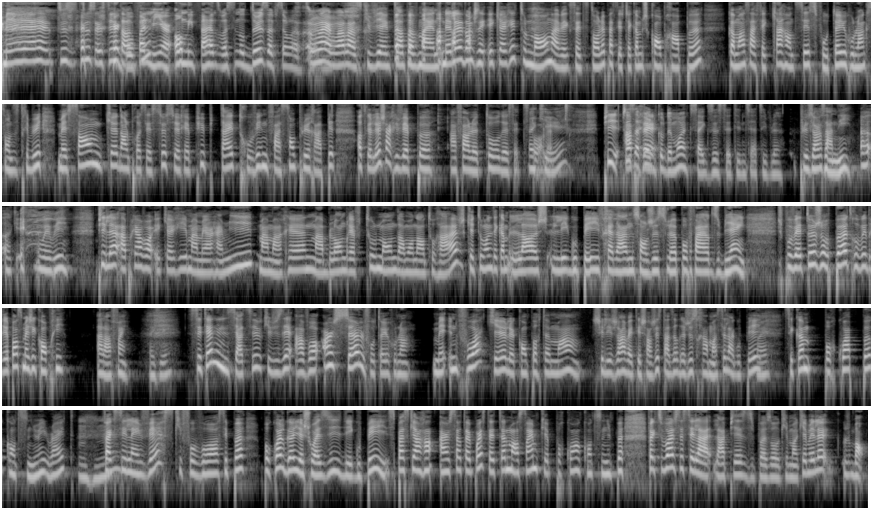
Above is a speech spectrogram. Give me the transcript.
Mais euh, tout, tout ceci Un étant dit... GoFundMe, un OnlyFans. Voici nos deux options. Ouais, voilà, ce qui vient top of mind. Mais là, donc, j'ai écœuré tout le monde avec cette histoire-là parce que j'étais comme, je comprends pas comment ça fait 46 fauteuils roulants qui sont distribués. Mais il semble que dans le processus, il aurait pu peut-être trouver une façon plus rapide. En tout cas, là, j'arrivais pas à faire le tour de cette OK. histoire-là. Puis Ça, ça fait une couple de mois que ça existe, cette initiative-là. Plusieurs années. Ah, OK. Oui, oui. Puis là, après avoir écœuré ma meilleure amie, ma marraine, ma blonde, bref, tout le monde dans mon entourage, que tout le monde était comme lâche les goupilles, Fred Anne sont juste là pour faire du bien. Je pouvais toujours pas trouver de réponse, mais j'ai compris à la fin. OK. c'était une initiative qui visait à avoir un seul fauteuil roulant. Mais une fois que le comportement chez les gens avait été changé, c'est-à-dire de juste ramasser la goupille, Ouais. c'est comme pourquoi pas continuer, right? Mhm. Fait que c'est l'inverse qu'il faut voir. C'est pas pourquoi le gars il a choisi des goupilles? C'est parce qu'à un certain point, c'était tellement simple que pourquoi on continue pas? Fait que tu vois, ça, c'est la, la pièce du puzzle qui manquait. Mais là, bon,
